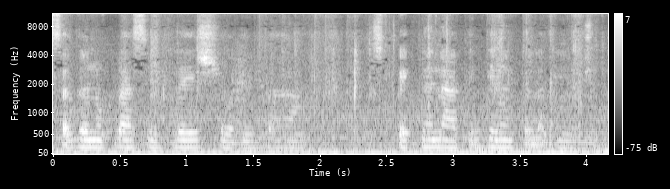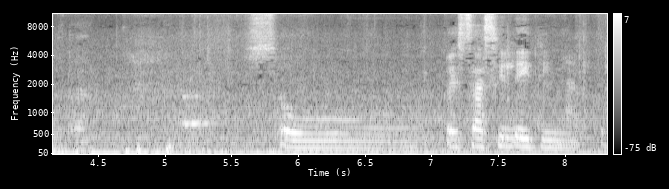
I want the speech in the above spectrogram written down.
sa ganong klaseng presyo, diba? Expect na natin, ganun talaga yung. So, kay Sassy Lady nga to.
